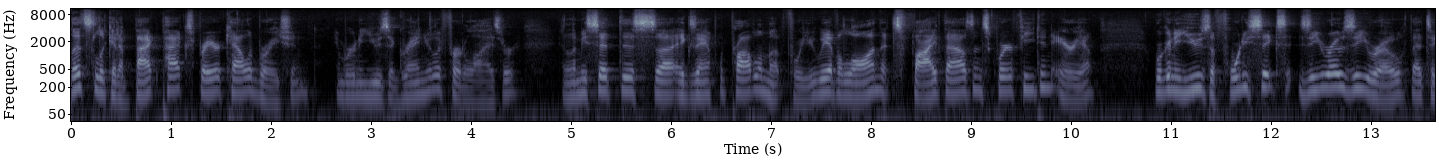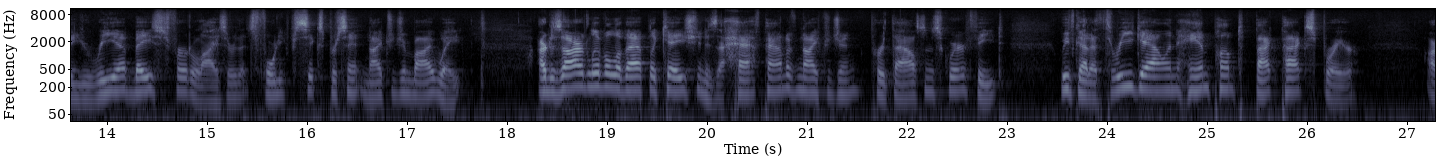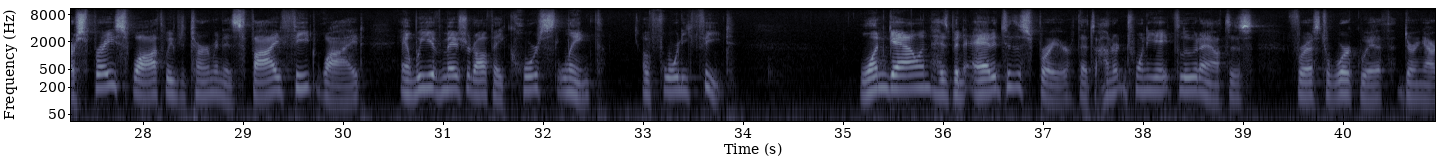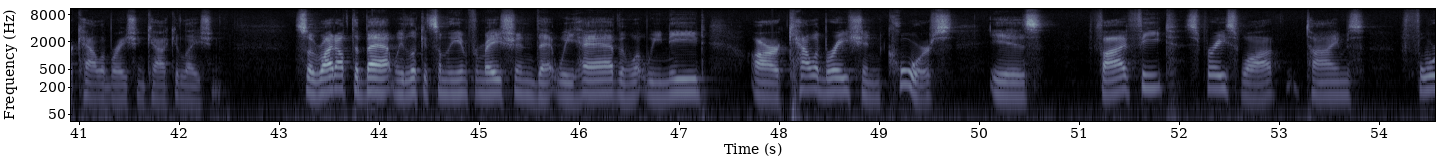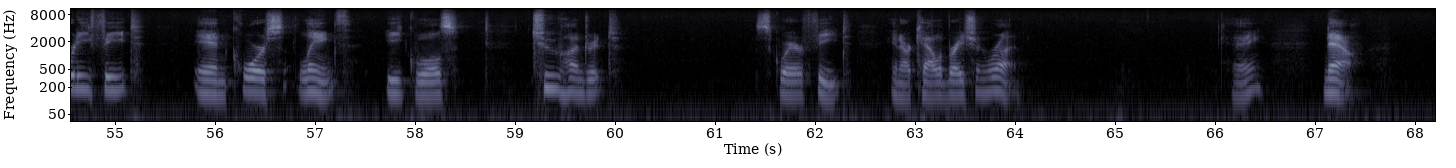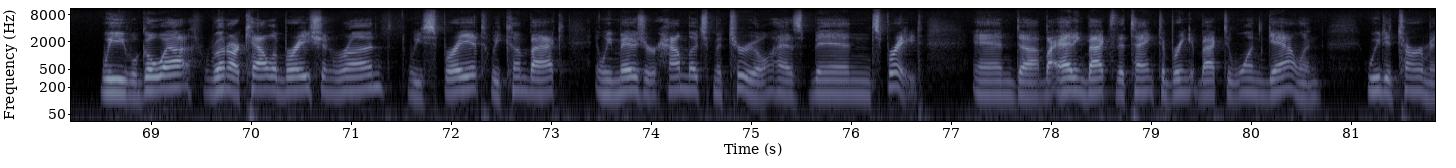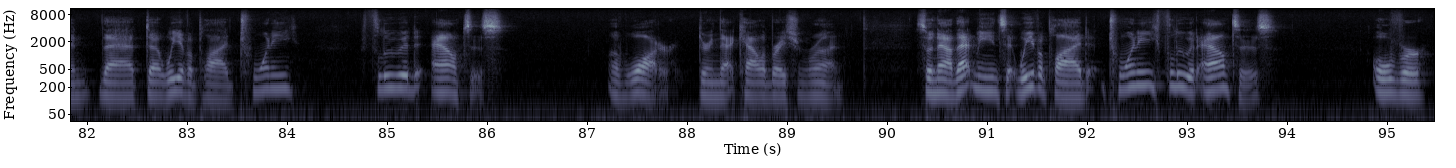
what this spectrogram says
Let's look at a backpack sprayer calibration and we're going to use a granular fertilizer. And let me set this uh, example problem up for you. We have a lawn that's 5,000 square feet in area. We're going to use a 4600, that's a urea based fertilizer, that's 46% nitrogen by weight. Our desired level of application is a half pound of nitrogen per thousand square feet. We've got a three gallon hand pumped backpack sprayer. Our spray swath we've determined is 5 feet wide and we have measured off a course length of 40 feet. One gallon has been added to the sprayer, that's 128 fluid ounces, for us to work with during our calibration calculation. So right off the bat, we look at some of the information that we have and what we need. Our calibration course is 5 feet spray swath times 40 feet in course length equals 200 square feet in our calibration run. Okay, now we will go out, run our calibration run, we spray it, we come back, and we measure how much material has been sprayed. And uh, by adding back to the tank to bring it back to one gallon, we determine that uh, we have applied 20 fluid ounces of water during that calibration run. So now that means that we've applied 20 fluid ounces over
